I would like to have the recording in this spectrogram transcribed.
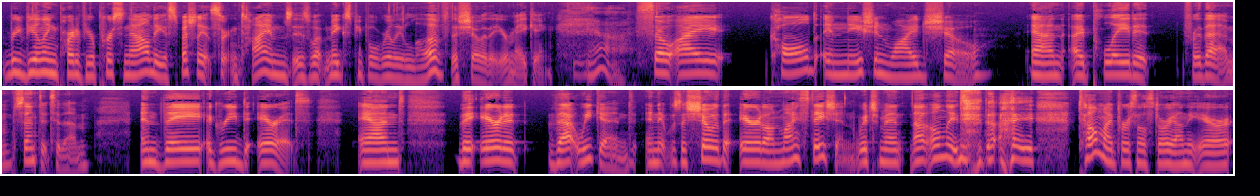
revealing part of your personality, especially at certain times, is what makes people really love the show that you're making. Yeah. So I called a nationwide show and I played it for them, sent it to them, and they agreed to air it. And they aired it that weekend and it was a show that aired on my station which meant not only did i tell my personal story on the air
